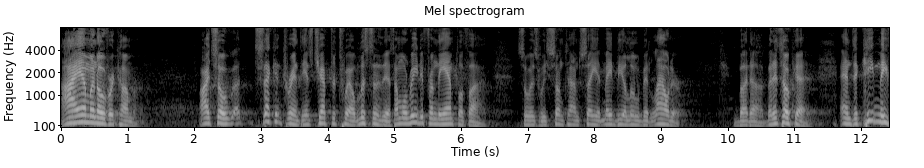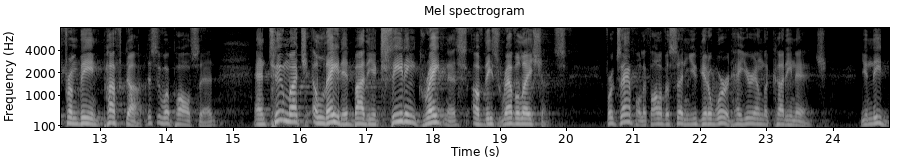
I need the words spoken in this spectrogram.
I am an overcomer. All right, so uh, 2 Corinthians chapter 12. Listen to this. I'm going to read it from the Amplified. So, as we sometimes say, it may be a little bit louder, but, uh, but it's okay. And to keep me from being puffed up, this is what Paul said, and too much elated by the exceeding greatness of these revelations. For example, if all of a sudden you get a word, hey, you're on the cutting edge, you need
